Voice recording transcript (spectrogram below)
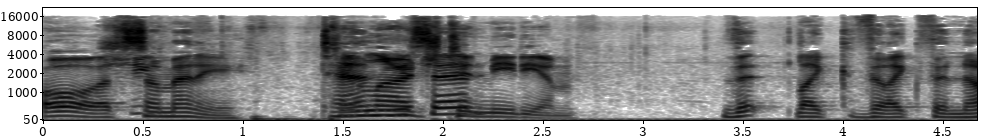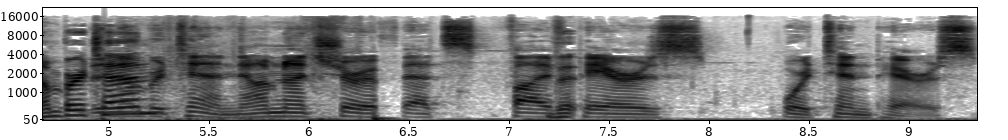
oh, that's She- so many. Ten, large, ten medium. The, like the like the number ten. number ten. Now I'm not sure if that's five The- pairs or ten pairs.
